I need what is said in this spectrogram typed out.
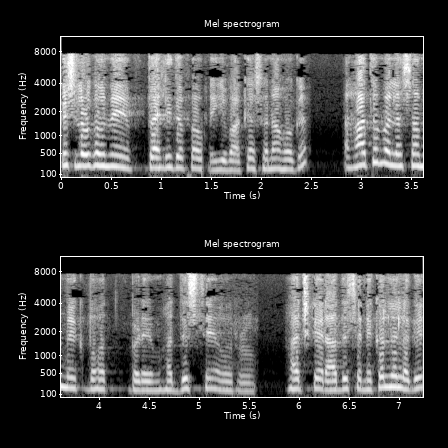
کچھ لوگوں نے پہلی دفعہ یہ واقعہ سنا ہوگا۔ ہاتم السلام ایک بہت بڑے محدث تھے اور حج کے ارادے سے نکلنے لگے۔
